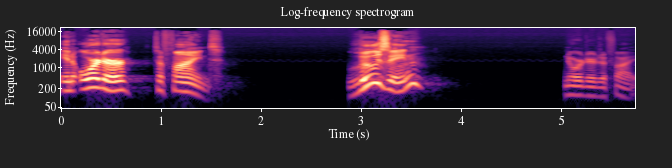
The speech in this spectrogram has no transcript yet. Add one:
in order to find, losing in order to find.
